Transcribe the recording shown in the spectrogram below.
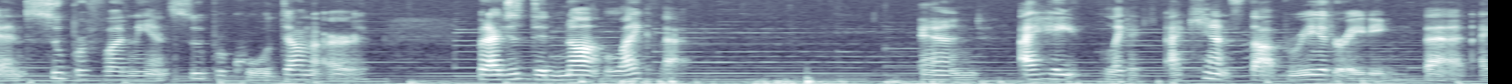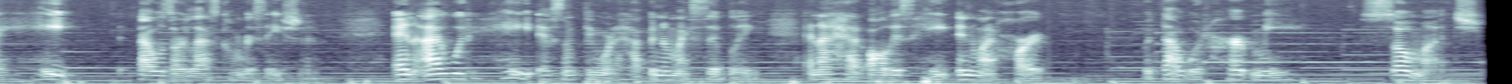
and super funny and super cool, down to earth. But I just did not like that. And I hate, like, I, I can't stop reiterating that I hate that was our last conversation. And I would hate if something were to happen to my sibling and I had all this hate in my heart. But that would hurt me so much.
